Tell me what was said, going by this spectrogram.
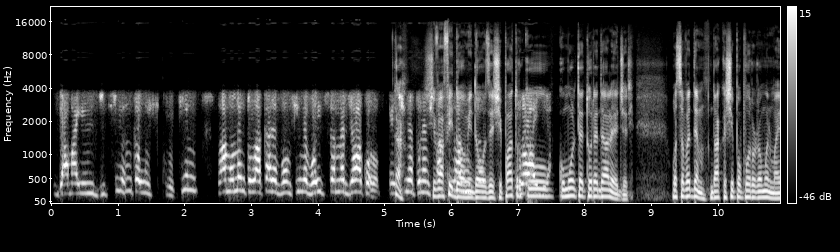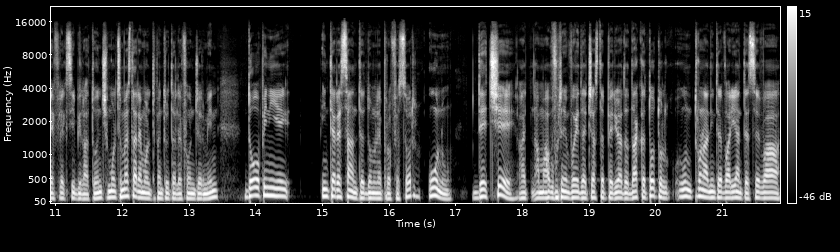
de a mai înghiți încă un scrutin la momentul la care vom fi nevoiți să mergem acolo. Pe da, cine punem și va fi 2024 cu, cu multe ture de alegeri. O să vedem dacă și poporul român mai e flexibil atunci. Mulțumesc tare mult pentru telefon, Germin. Două opinii interesante, domnule profesor. Unu, de ce am avut nevoie de această perioadă, dacă totul, într-una dintre variante, se va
